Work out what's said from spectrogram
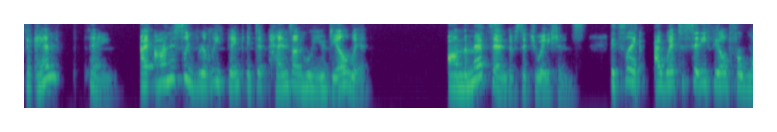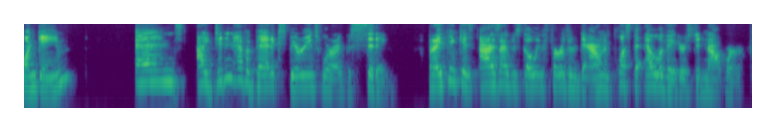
fan thing. I honestly really think it depends on who you deal with on the Mets end of situations. It's like I went to Citi Field for one game and I didn't have a bad experience where I was sitting. But I think as as I was going further down, and plus the elevators did not work.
